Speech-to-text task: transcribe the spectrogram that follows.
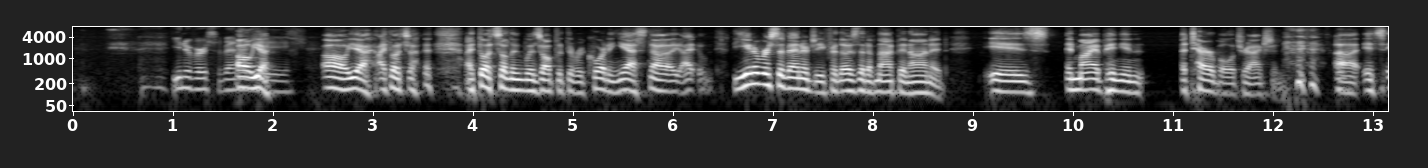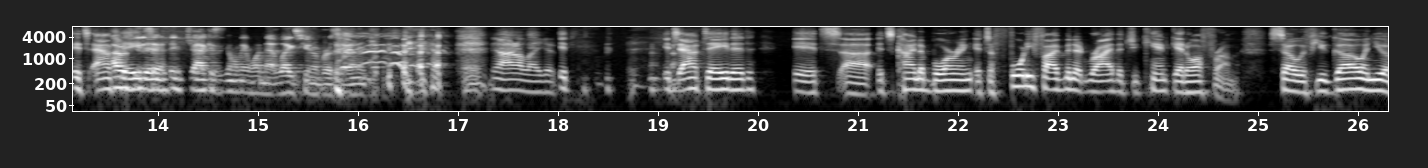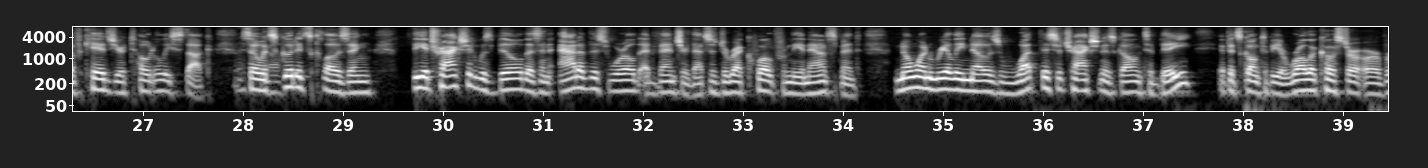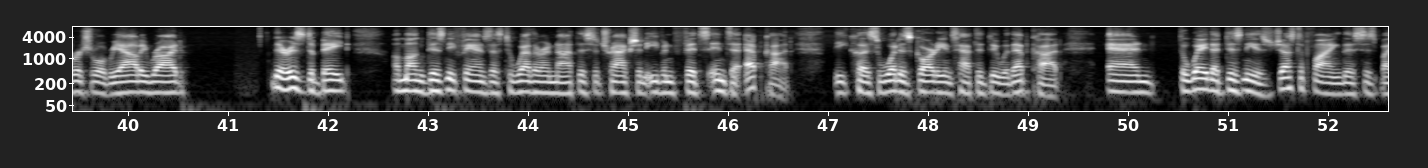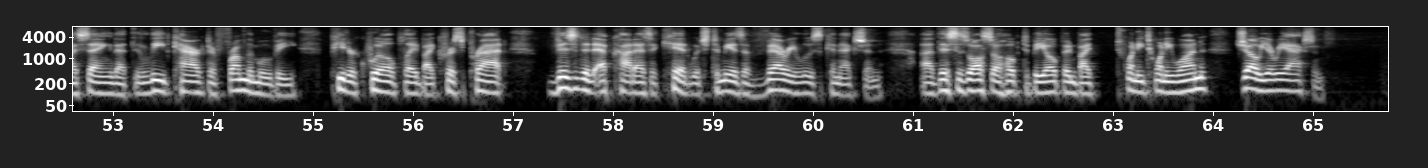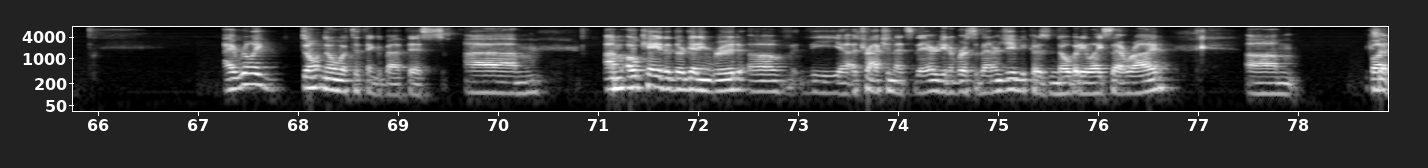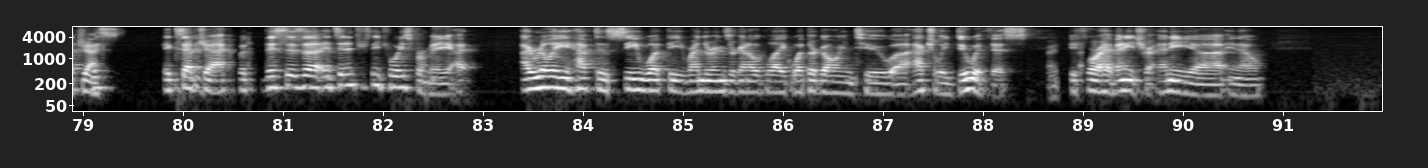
Universe of Energy. Oh yeah. Oh yeah, I thought I thought something was up with the recording. Yes, no, I, the Universe of Energy. For those that have not been on it, is in my opinion a terrible attraction. Uh, it's it's outdated. I, say, I think Jack is the only one that likes Universe of Energy. no, I don't like it. it it's outdated. It's uh, it's kind of boring. It's a 45 minute ride that you can't get off from. So if you go and you have kids, you're totally stuck. That's so rough. it's good. It's closing. The attraction was billed as an out of this world adventure. That's a direct quote from the announcement. No one really knows what this attraction is going to be, if it's going to be a roller coaster or a virtual reality ride. There is debate among Disney fans as to whether or not this attraction even fits into Epcot, because what does Guardians have to do with Epcot? And the way that Disney is justifying this is by saying that the lead character from the movie, Peter Quill, played by Chris Pratt, visited Epcot as a kid, which to me is a very loose connection. Uh, this is also hoped to be open by 2021. Joe, your reaction? I really don't know what to think about this. Um, I'm okay that they're getting rid of the uh, attraction that's there, Universe of Energy, because nobody likes that ride. Um, except Jack. This, except Jack. But this is a it's an interesting choice for me. I I really have to see what the renderings are going to look like, what they're going to uh, actually do with this right. before I have any tra- any uh, you know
